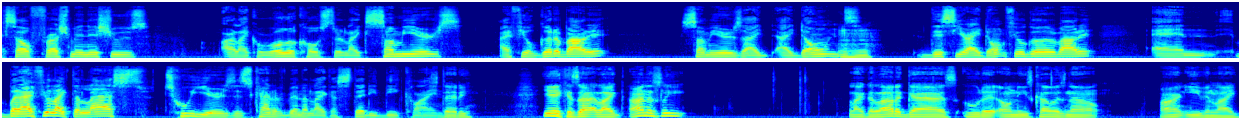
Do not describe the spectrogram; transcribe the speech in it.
XL freshman issues are like a roller coaster. Like some years I feel good about it, some years I I don't. Mhm. This year I don't feel good about it, and but I feel like the last two years it's kind of been a, like a steady decline. Steady. Yeah, because I like honestly, like a lot of guys who they on these covers now aren't even like.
